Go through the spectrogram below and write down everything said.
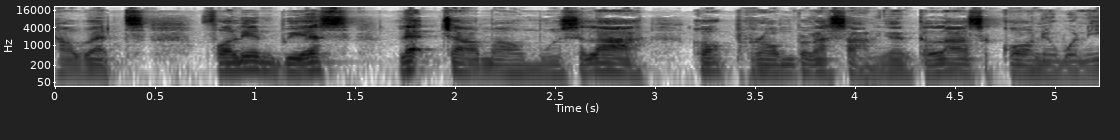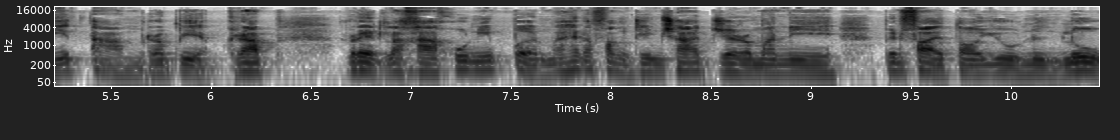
ฮาวเวตส์ฟอร์เรียนเวียสและจามาลมูซลาก็พร้อมประสานงานกันล่าสกอร์ในวันนี้ตามระเบียบครับ เรทราคาคู่นี้เปิดมาให้ทางฝั่งทีมชาติเยอรมนี เป็นฝ่ายต่ออยู่ 1 ลูก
